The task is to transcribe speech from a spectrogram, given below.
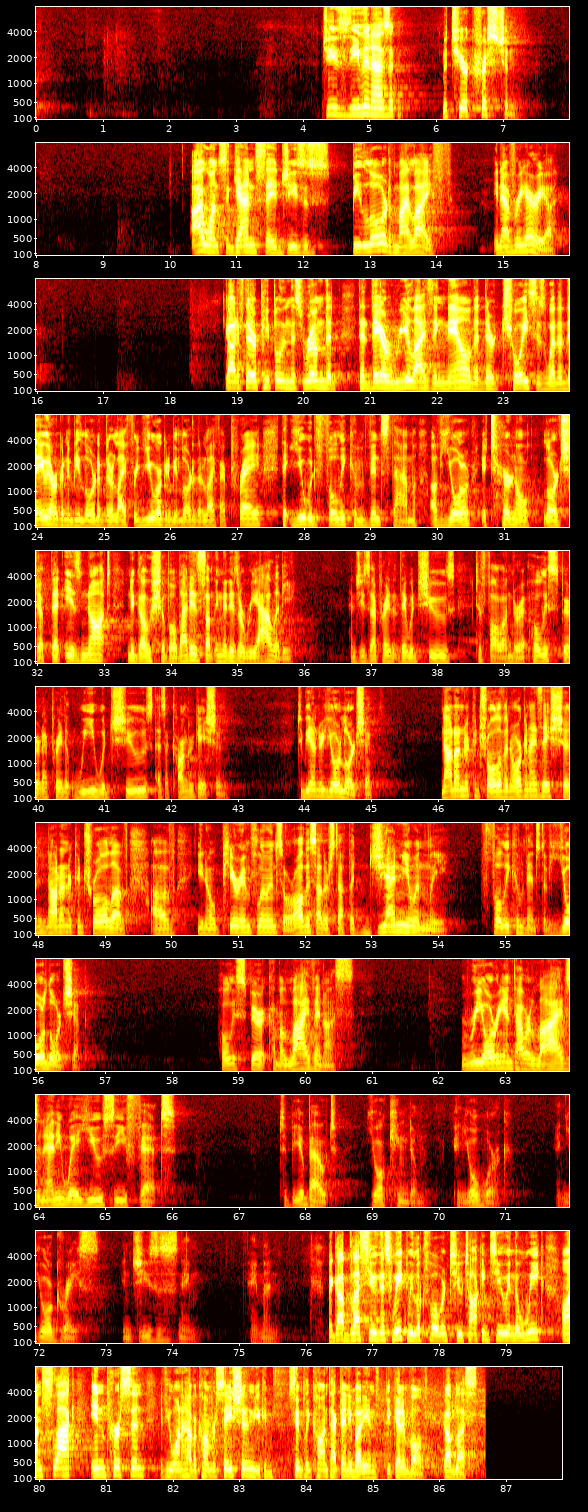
Jesus, even as a mature Christian, I once again say, Jesus, be Lord of my life in every area. God, if there are people in this room that that they are realizing now that their choice is whether they are going to be Lord of their life or you are going to be Lord of their life. I pray that you would fully convince them of your eternal Lordship that is not negotiable. That is something that is a reality. And Jesus, I pray that they would choose to fall under it. Holy Spirit, I pray that we would choose as a congregation to be under your Lordship not under control of an organization, not under control of, of you know, peer influence or all this other stuff, but genuinely fully convinced of your lordship. Holy Spirit, come alive in us. Reorient our lives in any way you see fit to be about your kingdom and your work and your grace. In Jesus' name, amen. May God bless you this week. We look forward to talking to you in the week on Slack, in person. If you want to have a conversation, you can simply contact anybody and get involved. God bless.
